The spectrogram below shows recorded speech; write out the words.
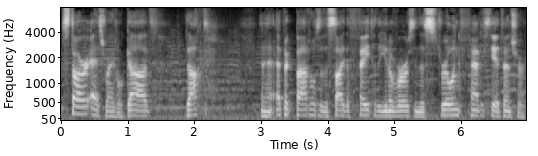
Star as rival gods, locked in an epic battle to decide the fate of the universe in this thrilling fantasy adventure.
